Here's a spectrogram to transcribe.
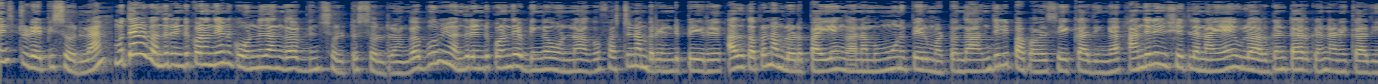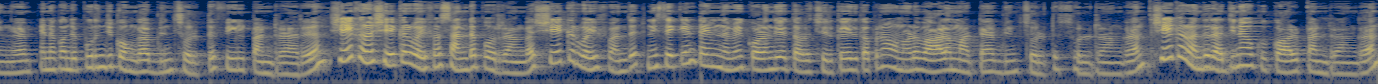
ಫ್ರೆಂಡ್ಸ್ டுடே எபிசோடில் முத்தழகு வந்து ரெண்டு குழந்தை எனக்கு ஒன்று தாங்க அப்படின்னு சொல்லிட்டு சொல்கிறாங்க பூமி வந்து ரெண்டு குழந்தை எப்படிங்க ஒன்றாகும் ஃபஸ்ட்டு நம்ம ரெண்டு பேர் அதுக்கப்புறம் நம்மளோட பையங்க நம்ம மூணு பேர் மட்டும் தான் அஞ்சலி பாப்பாவை சேர்க்காதீங்க. அஞ்சலி விஷயத்தில் நான் ஏன் இவ்வளோ அர்ஜென்ட்டாக இருக்கேன்னு நினைக்காதீங்க. என்னை கொஞ்சம் புரிஞ்சுக்கோங்க அப்படின்னு சொல்லிட்டு ஃபீல் பண்ணுறாரு ஷேகரும் ஷேகர் ஒய்ஃபை சண்டை போடுறாங்க. ஷேகர் ஒய்ஃப் வந்து நீ செகண்ட் டைம் இந்த மாதிரி குழந்தைய தொலைச்சிருக்க. இதுக்கப்புறம் நான் உன்னோட வாழ மாட்டேன் அப்படின்னு சொல்லிட்டு சொல்கிறாங்க ஷேகர் வந்து ரஜினாவுக்கு கால் பண்ணுறாங்க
